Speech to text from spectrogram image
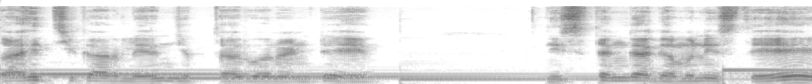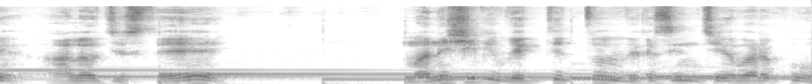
సాహిత్యకారులు ఏం చెప్తారు అని అంటే నిశ్చితంగా గమనిస్తే ఆలోచిస్తే మనిషికి వ్యక్తిత్వం వికసించే వరకు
